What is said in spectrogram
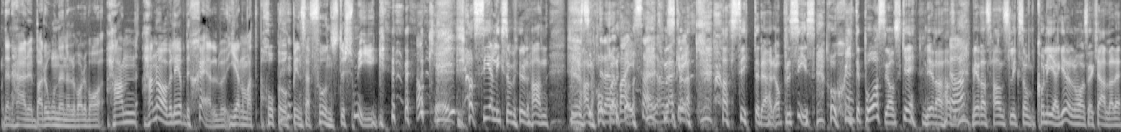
den här baronen eller vad det var, han, han överlevde själv genom att hoppa upp i en sån här fönstersmyg. Okej. Jag ser liksom hur han hur han Sitter där och bajsar av skräck. Han sitter där, ja precis, och skiter på sig av skräck medan hans, Ja. medan hans liksom, kollegor, eller vad man ska kalla det,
